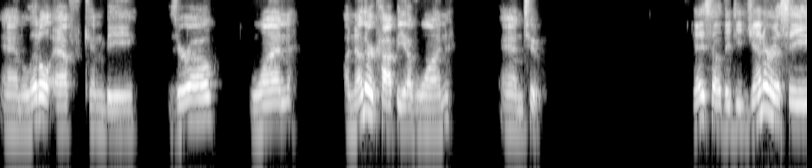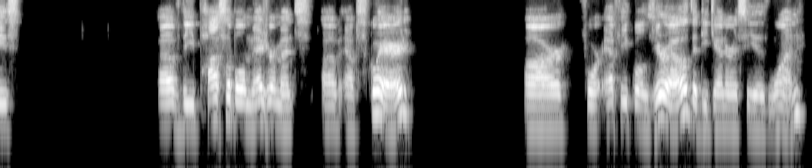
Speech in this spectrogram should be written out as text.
and little f can be zero, one, another copy of one, and two. Okay, so the degeneracies of the possible measurements of f squared are for f equals zero, the degeneracy is one.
